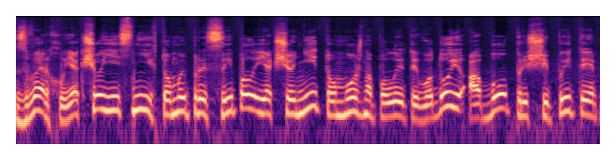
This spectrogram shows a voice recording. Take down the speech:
Зверху, якщо є сніг, то ми присипали. Якщо ні, то можна полити водою або прищепити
